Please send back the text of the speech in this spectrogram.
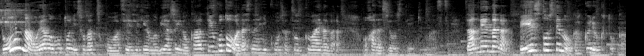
どんな親のもとに育つ子は成績が伸びやすいのかっていうことを私なりに考察を加えながらお話をしていきます。残念ながらベースとしての学力とか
